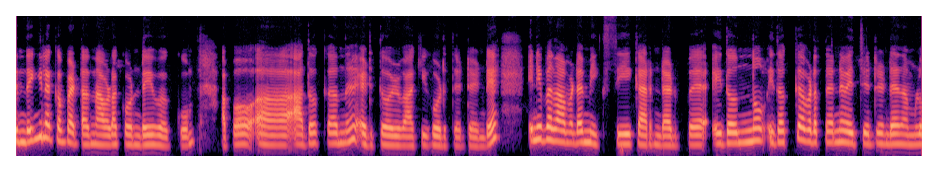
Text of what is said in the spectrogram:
എന്തെങ്കിലുമൊക്കെ പെട്ടെന്ന് അവിടെ കൊണ്ടുപോയി വെക്കും. അപ്പോൾ അതൊക്കെ ഒന്ന് എടുത്ത് ഒഴിവാക്കി കൊടുത്തിട്ടുണ്ട്. ഇനിയിപ്പോൾ നമ്മുടെ മിക്സി കറണ്ട് അടുപ്പ് ഇതൊന്നും ഇതൊക്കെ ഇവിടെ തന്നെ വെച്ചിട്ടുണ്ട്. നമ്മൾ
